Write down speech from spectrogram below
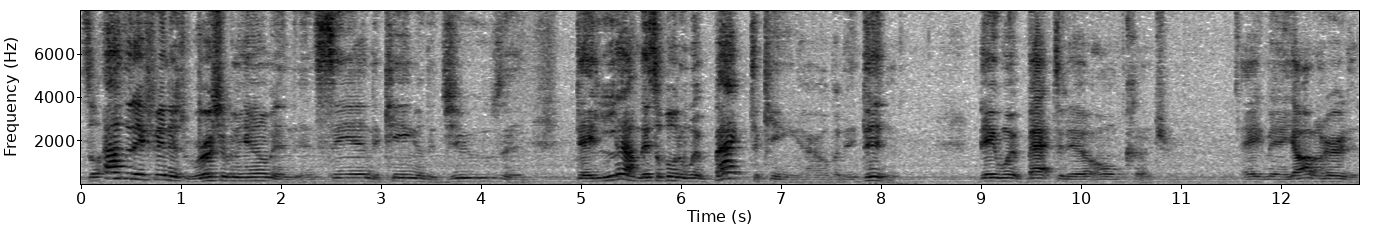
So after they finished worshiping him and, and seeing the king of the Jews, and they left. They supposed to went back to King Herod, but they didn't. They went back to their own country. Amen. Y'all done heard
